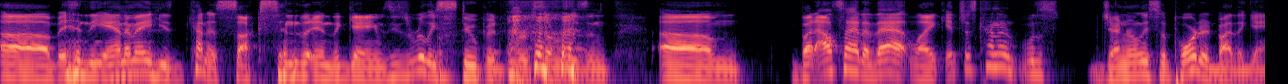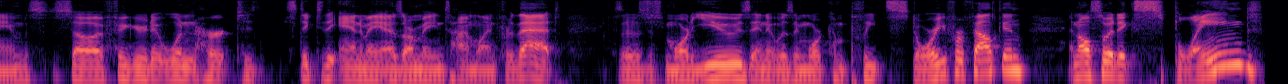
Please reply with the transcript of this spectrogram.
um, in the anime, he kind of sucks in the in the games. He's really stupid for some reason. Um, but outside of that, like it just kind of was generally supported by the games. So I figured it wouldn't hurt to stick to the anime as our main timeline for that because there was just more to use and it was a more complete story for Falcon. And also it explained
